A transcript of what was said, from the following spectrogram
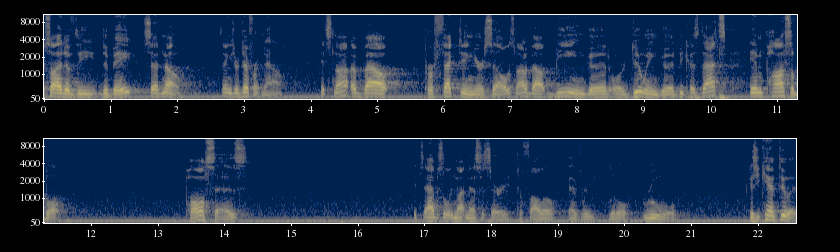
side of the debate said no, things are different now. It's not about perfecting yourselves, not about being good or doing good, because that's impossible. Paul says it's absolutely not necessary to follow every little rule because you can't do it.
